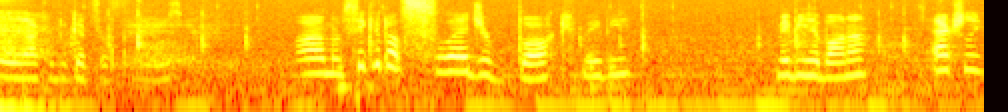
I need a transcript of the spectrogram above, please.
really not gonna be good for freeze. Um, I'm thinking about sledge or buck, maybe. Maybe Hibana. Actually,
